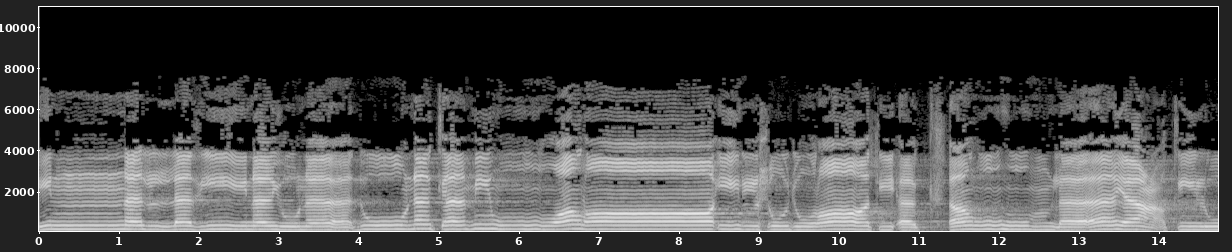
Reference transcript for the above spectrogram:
إِنَّ الَّذِينَ يُنَادُونَكَ مِن وَرَاءِ الْحُجُرَاتِ أَكْثَرُهُمْ لَا يَعْقِلُونَ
